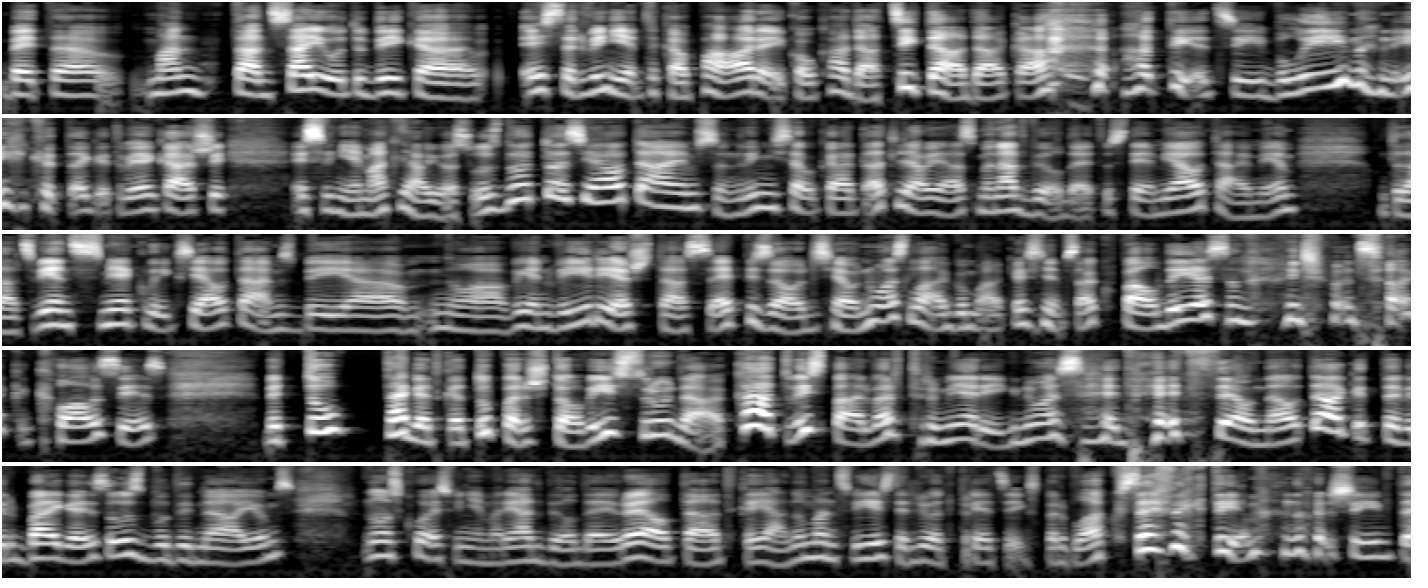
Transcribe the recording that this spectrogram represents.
Bet uh, man tāda sajūta bija, ka es ar viņiem pārēju kaut kādā citādākā attiecību līmenī, ka tagad vienkārši es viņiem atļaujos uzdot tos jautājumus, un viņi savukārt atļaujās man atbildēt uz tiem jautājumiem. Un tāds viens smieklīgs jautājums bija uh, no viena vīrieša tās epizodes jau noslēgumā, ka es viņam saku paldies, un viņš man saka, klausies, bet tu tagad, kad tu par šo visu runā, kā tu vispār vari tur mierīgi nosēdēt? Tev nav tā, ka tev ir baigais uzbudinājums. No ko es viņam arī atbildēju realitāti, ka jā, nu, mans vīrs ir ļoti priecīgs par blakus efektiem no šīm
